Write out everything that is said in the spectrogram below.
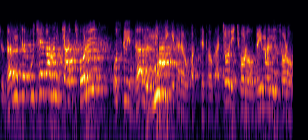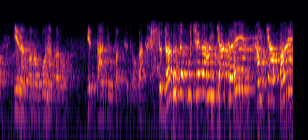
जो धर्म से पूछेगा हम क्या छोड़े, उसके लिए धर्म नीति की तरह उपस्थित होगा। चोरी छोड़ो, बेईमानी छोड़ो, ये ना करो, वो ना करो, इस भांति उपस्थित होगा। जो धर्म से पूछेगा हम क्या करें, हम क्या पाए,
